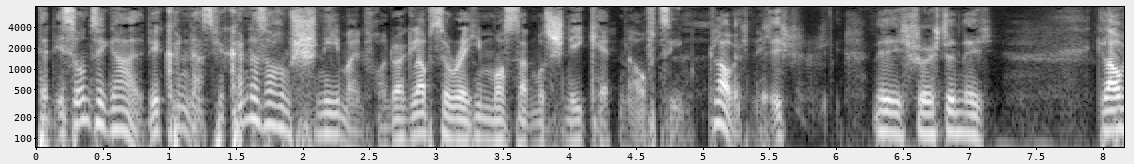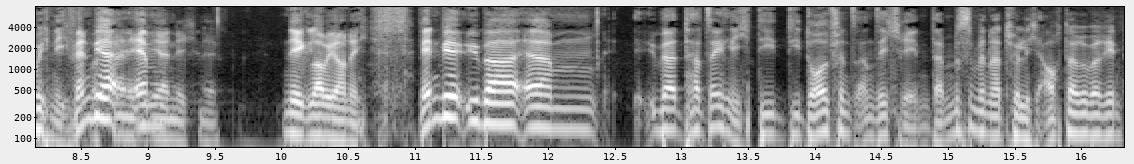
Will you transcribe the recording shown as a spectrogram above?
das ist uns egal. Wir können das. Wir können das auch im Schnee, mein Freund. Oder glaubst du, Raheem Mostert muss Schneeketten aufziehen? Glaube ich nicht. Ich, nee, ich fürchte nicht. Glaube ich nicht. Wenn wir, ähm, eher nicht, ne? Nee, glaube ich auch nicht. Wenn wir über, ähm, über tatsächlich die, die Dolphins an sich reden, dann müssen wir natürlich auch darüber reden.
